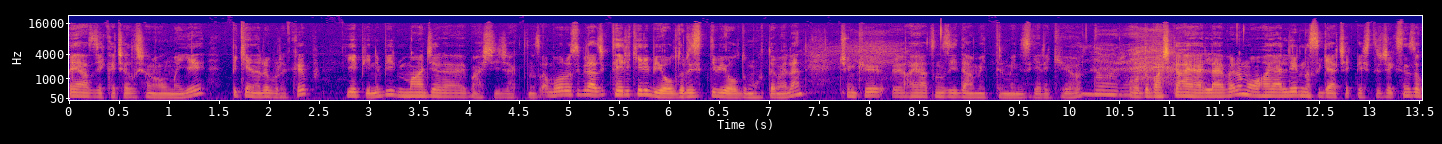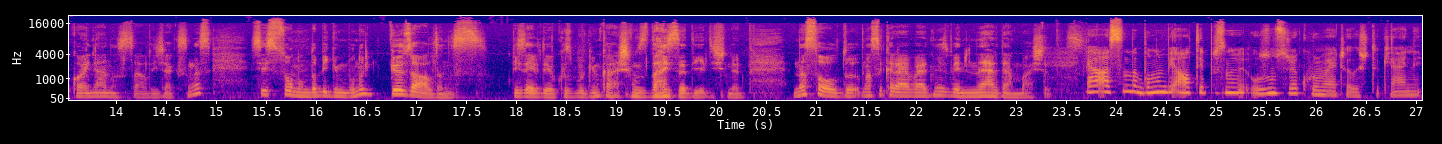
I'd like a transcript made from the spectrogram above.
beyaz yaka çalışan olmayı bir kenara bırakıp yepyeni bir maceraya başlayacaktınız. Ama orası birazcık tehlikeli bir yoldu, riskli bir yoldu muhtemelen. Çünkü e, hayatınızı idame ettirmeniz gerekiyor. Doğru. Orada başka hayaller var ama o hayalleri nasıl gerçekleştireceksiniz, o kaynağı nasıl sağlayacaksınız? Siz sonunda bir gün bunu göze aldınız. Biz evde yokuz bugün karşımızdaysa diye düşünüyorum. Nasıl oldu, nasıl karar verdiniz ve nereden başladınız? Ya aslında bunun bir altyapısını uzun süre kurmaya çalıştık. Yani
